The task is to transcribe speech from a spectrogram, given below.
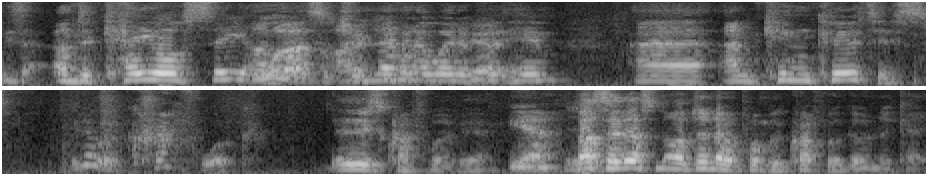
Is that under K or C? Oh, I, that's a I tricky I never know where to yeah. put him. Uh, and King Curtis. You know what Kraftwerk? It is Kraftwerk, yeah. yeah, That's that's. I don't have a problem with Kraftwerk going to K.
